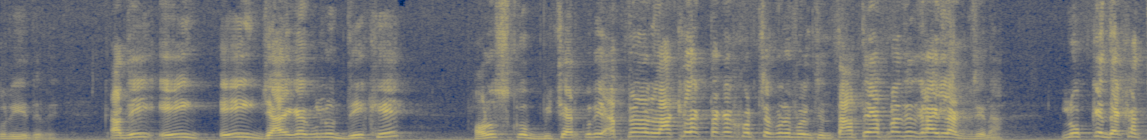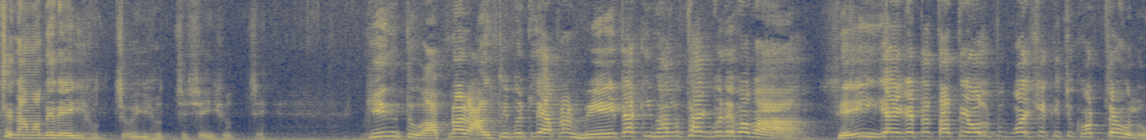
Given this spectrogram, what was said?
করিয়ে দেবে। কাজেই এই এই জায়গাগুলো দেখে হরস্কোপ বিচার করে আপনারা লাখ লাখ টাকা খরচা করে ফেলছেন, তাতে আপনাদের গায়ে লাগছে না। লোককে দেখাচ্ছেন আমাদের এই হচ্ছে, ওই হচ্ছে, সেই হচ্ছে। কিন্তু আপনার আলটিমেটলি আপনার মেয়েটা কি ভালো থাকবে রে বাবা? সেই জায়গাটা তাতে অল্প পয়সা কিছু খরচা হলো,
